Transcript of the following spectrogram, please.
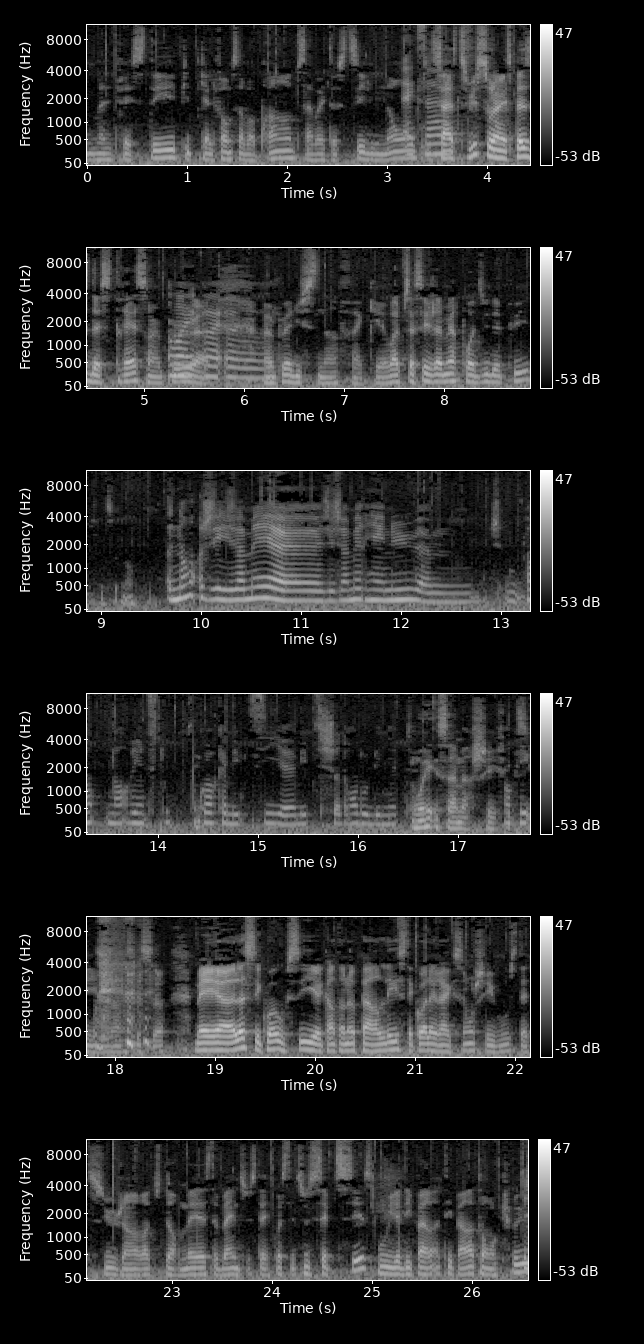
manifester, puis de quelle forme ça va prendre, puis ça va être hostile ou non. Exact. ça, tu vis sur une espèce de stress un peu, Ouais, ouais, euh, ouais, un peu hallucinant. Fait que, ouais, puis ça s'est jamais reproduit depuis, c'est ça, non? Non, j'ai jamais, euh, j'ai jamais rien eu. euh, non, non, rien du tout. Faut croire que mes petits, euh, mes petits chaudrons d'eau bénite. Oui, ça a marché, effectivement, c'est ça. Mais euh, là, c'est quoi aussi, euh, quand on a parlé, c'était quoi la réaction chez vous? C'était-tu genre, ah, tu dormais, c'était ben, tu- c'était quoi? C'était-tu du scepticisme ou il y a des parents, tes parents t'ont cru? Je,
